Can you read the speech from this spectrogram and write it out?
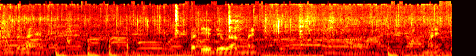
ไม่เป็นไรนะประเทศเดียวกันไหมไม่นะ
